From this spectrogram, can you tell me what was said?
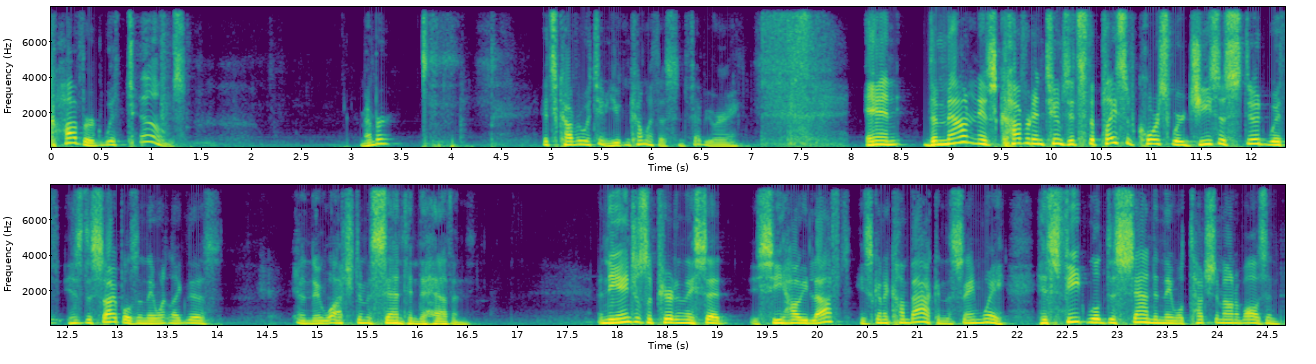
covered with tombs. Remember? It's covered with tombs. You can come with us in February. And the mountain is covered in tombs. It's the place, of course, where Jesus stood with his disciples and they went like this. And they watched him ascend into heaven. And the angels appeared and they said, You see how he left? He's going to come back in the same way. His feet will descend and they will touch the Mount of Olives. And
